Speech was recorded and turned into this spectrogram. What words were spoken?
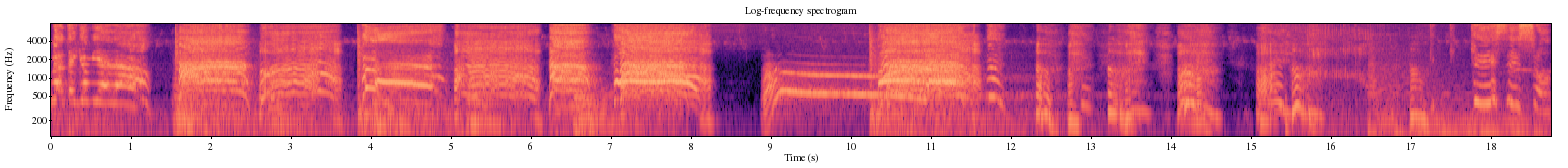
¡No tengo miedo! ¡Ah! ¿Qué es eso?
